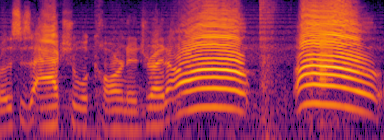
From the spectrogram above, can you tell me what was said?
Bro, this is actual carnage right now. Oh! Oh!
